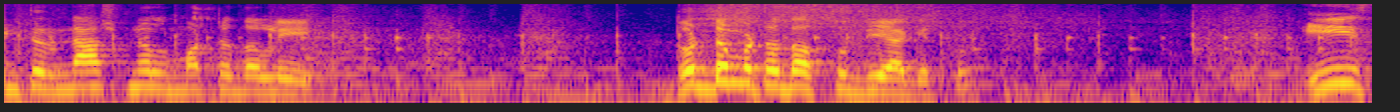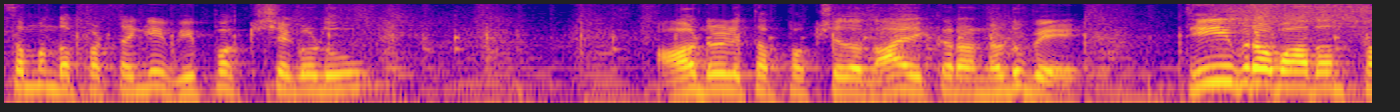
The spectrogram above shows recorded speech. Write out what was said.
ಇಂಟರ್ನ್ಯಾಷನಲ್ ಮಟ್ಟದಲ್ಲಿ ದೊಡ್ಡ ಮಟ್ಟದ ಸುದ್ದಿಯಾಗಿತ್ತು. ಈ ಸಂಬಂಧಪಟ್ಟಂಗೆ ವಿಪಕ್ಷಗಳು, ಆಡಳಿತ ಪಕ್ಷದ ನಾಯಕರ ನಡುವೆ ತೀವ್ರವಾದಂಥ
